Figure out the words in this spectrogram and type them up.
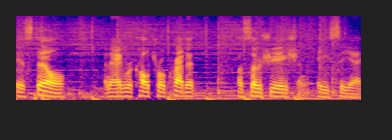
is still an Agricultural Credit Association, ACA.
